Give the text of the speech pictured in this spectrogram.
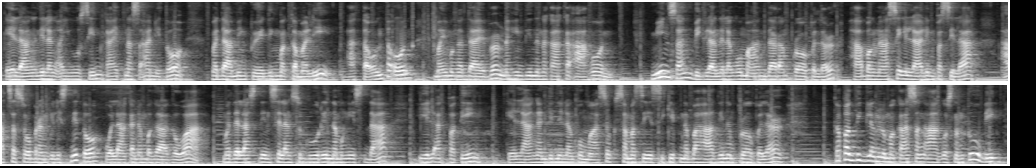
kailangan nilang ayusin kahit nasaan ito. Madaming pwedeng magkamali at taon-taon may mga diver na hindi na nakakaahon. Minsan, bigla nilang umaandar ang propeller habang nasa ilalim pa sila at sa sobrang bilis nito, wala ka nang magagawa. Madalas din silang sugurin ng mga isda, il at pating. Kailangan din nilang pumasok sa masisikip na bahagi ng propeller. Kapag biglang lumakas ang agos ng tubig,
